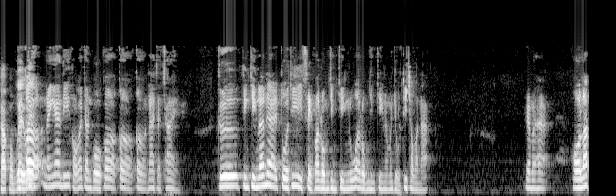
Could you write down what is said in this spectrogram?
ครับ ผมก็แต่เลยก็ว่าในแง่นี้ของอาจารย์โบก็ก็ก็น่าจะใช่ คือจริง ๆ แล้วเนี่ยไอ้ตัวที่เสพอารมณ์จริง ๆ รู้อารมณ์จริงๆนะมันอยู่ที่ชาวนะ ใช่ไหมฮะพอรับ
